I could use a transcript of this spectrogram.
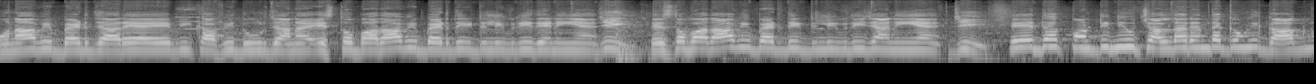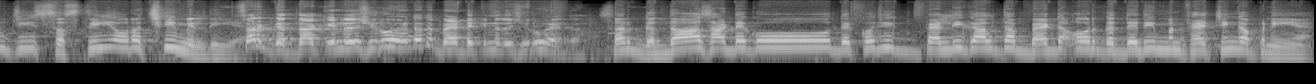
ਹੁਣ ਆ ਵੀ ਬੈੱਡ ਜਾ ਰਿਹਾ ਹੈ ਇਹ ਵੀ ਕਾਫੀ ਦੂਰ ਜਾਣਾ ਹੈ ਇਸ ਤੋਂ ਬਾਅਦ ਆ ਵੀ ਬੈੱਡ ਦੀ ਡਿਲੀਵਰੀ ਦੇਣੀ ਹੈ ਜੀ। ਇਸ ਤੋਂ ਬਾਅਦ ਆ ਵੀ ਬੈੱਡ ਦੀ ਡਿਲੀਵਰੀ ਜਾਣੀ ਹੈ ਜੀ। ਇਹ ਇਹਦਾ ਕੰਟੀਨਿਊ ਚੱਲਦਾ ਰਹਿੰਦਾ ਕਿਉਂਕਿ ਗਾਹਕ ਨੂੰ ਚੀਜ਼ ਸਸਤੀ ਔਰ ਅੱਛੀ ਮਿਲਦੀ ਹੈ ਸਰ ਗੱਦਾ ਕਿੰਨੇ ਤੋਂ ਸ਼ੁਰੂ ਹੋ ਜਾਂਦਾ ਤੇ ਬੈੱਡ ਕਿੰਨੇ ਤੋਂ ਸ਼ੁਰੂ ਹੋ ਜਾਂਦਾ ਸਰ ਗੱਦਾ ਸਾਡੇ ਕੋ ਦੇਖੋ ਜੀ ਪਹਿਲੀ ਗੱਲ ਤਾਂ ਬੈੱਡ ਔਰ ਗੱਦੇ ਦੀ ਮੈਨੂਫੈਕਚਰਿੰਗ ਆਪਣੀ ਹੈ.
